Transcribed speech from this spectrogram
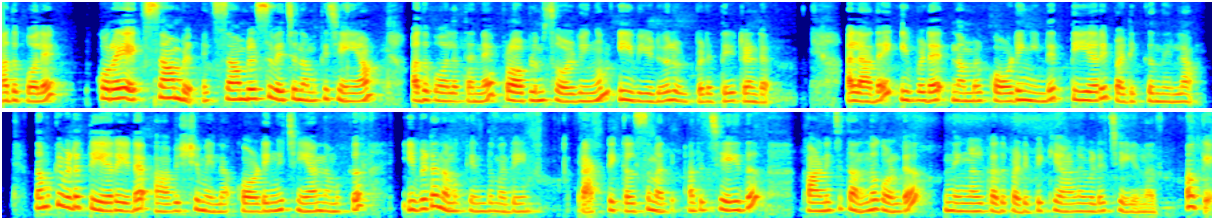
അതുപോലെ കുറേ എക്സാമ്പിൾ എക്സാമ്പിൾസ് വെച്ച് നമുക്ക് ചെയ്യാം. അതുപോലെ തന്നെ പ്രോബ്ലം സോൾവിങ്ങും ഈ വീഡിയോയിൽ ഉൾപ്പെടുത്തിയിട്ടുണ്ട്. അല്ലാതെ ഇവിടെ നമ്മൾ കോഡിങ്ങിന്റെ തിയറി പഠിക്കുന്നില്ല. നമുക്കിവിടെ തിയറിയുടെ ആവശ്യമില്ല. കോഡിങ് ചെയ്യാൻ നമുക്ക് ഇവിടെ നമുക്ക് എന്ത് മതി? പ്രാക്ടിക്കൽസ് മതി. അത് ചെയ്ത് കാണിച്ച് തന്നുകൊണ്ട് നിങ്ങൾക്കത് പഠിപ്പിക്കുകയാണ് ഇവിടെ ചെയ്യുന്നത്. ഓക്കെ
